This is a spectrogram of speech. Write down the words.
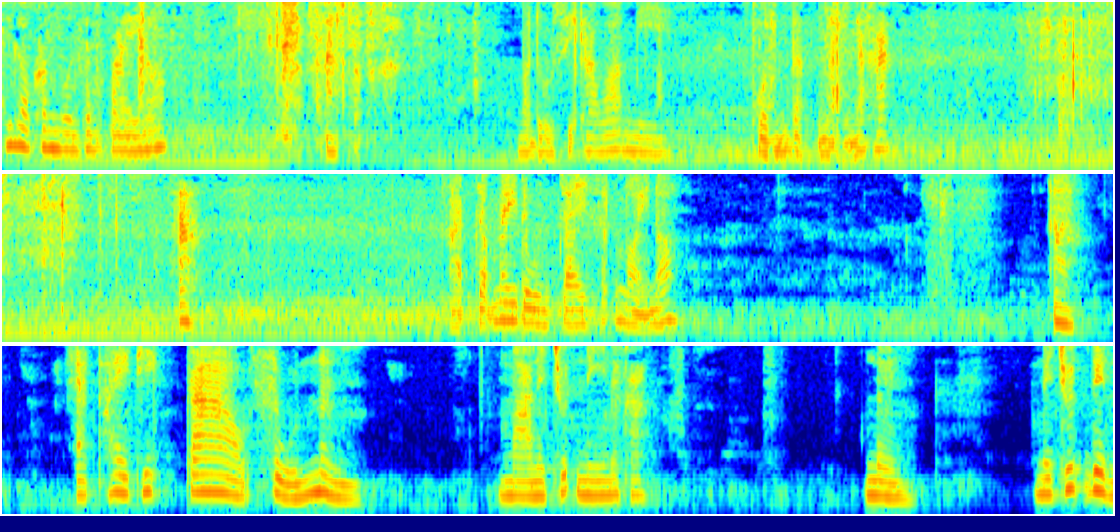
ที่เราคำนวณกันไปเนาะอะมาดูสิคะว่ามีผลแบบไหนนะคะอะอาจจะไม่โดนใจสักหน่อยเนาะอะแอดให้ที่ 901 มาในชุดนี้นะคะ 1ในชุดเด่น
